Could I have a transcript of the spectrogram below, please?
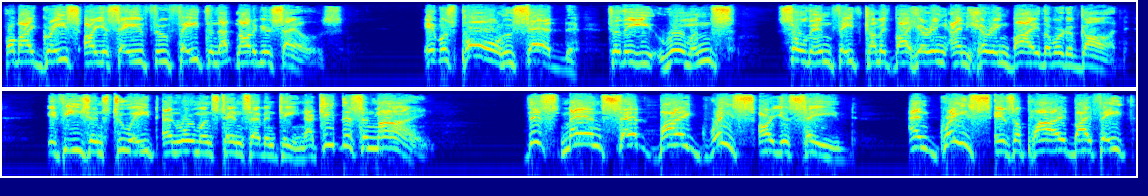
For by grace are you saved through faith, and that not of yourselves. It was Paul who said to the Romans, So then faith cometh by hearing, and hearing by the word of God. Ephesians 2 8 and Romans ten seventeen. Now keep this in mind. This man said, By grace are you saved. And grace is applied by faith.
